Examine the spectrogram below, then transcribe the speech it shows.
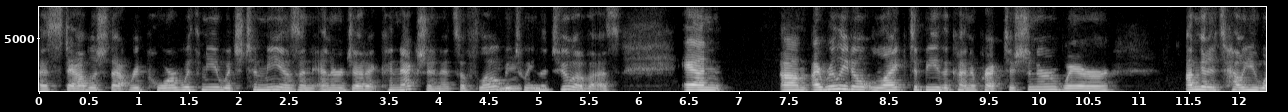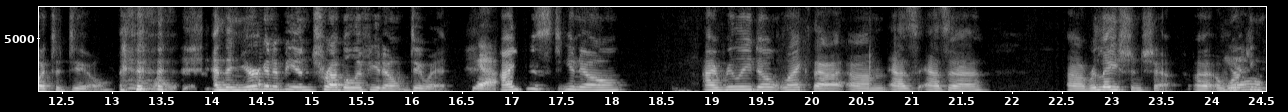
establish that rapport with me, which to me is an energetic connection, it's a flow mm-hmm. between the two of us. And um, I really don't like to be the kind of practitioner where I'm going to tell you what to do. Right. and then you're going to be in trouble if you don't do it. Yeah. I just, you know, I really don't like that um, as as a, a relationship, a, a working.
